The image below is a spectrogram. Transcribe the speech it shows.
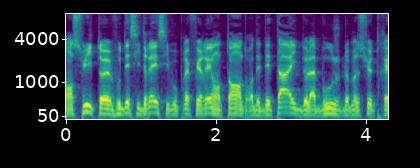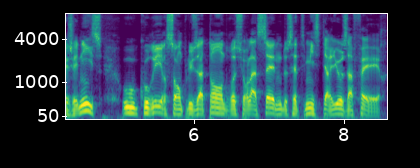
Ensuite, euh, vous déciderez si vous préférez entendre des détails de la bouche de M. Trégénis ou courir sans plus attendre sur la scène de cette mystérieuse affaire.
